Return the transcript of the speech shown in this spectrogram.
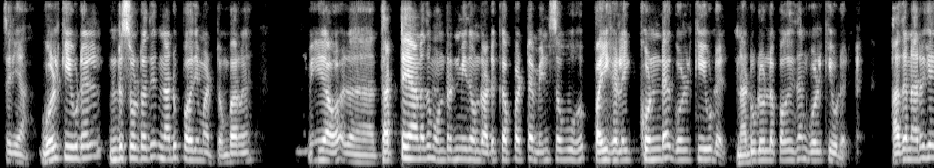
சரியா? கொள்கை உடல் என்று சொல்றது நடுப்பகுதி மட்டும். பாருங்க. மீ- அஹ் தட்டையானதும் ஒன்றன் மீது ஒன்று அடுக்கப்பட்ட மின்சவ்வு பைகளை கொண்ட கொள்கை உடல். நடுவில் உள்ள பகுதி தான் கொள்கை உடல். அதன் அருகே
